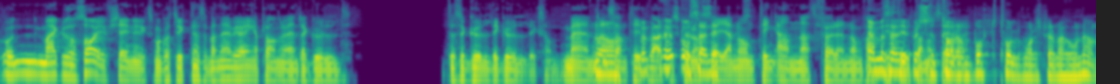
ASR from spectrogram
och Microsoft sa ju i för sig när det liksom har gått rykten så bara, nej vi har inga planer att ändra guld. Det är så guld är guld liksom. Men Ja, samtidigt men- varför skulle de säga någonting annat förrän de Ja, men faktiskt sen helt plötsligt tar utannonserar de bort 12 månadersprenumerationen.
